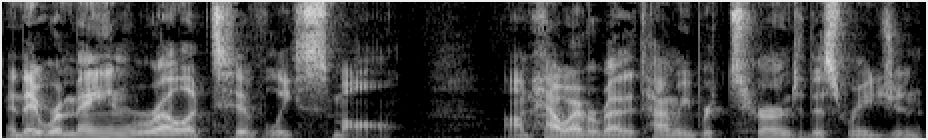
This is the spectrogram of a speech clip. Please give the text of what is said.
And they remain relatively small. Um, however, by the time we return to this region,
